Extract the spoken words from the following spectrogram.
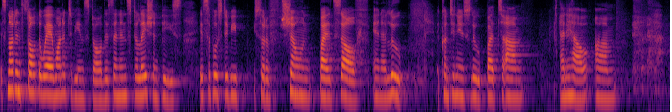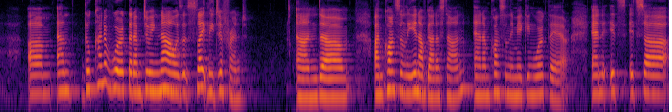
it's not installed the way I want it to be installed. It's an installation piece. It's supposed to be sort of shown by itself in a loop, a continuous loop. But um, anyhow, um, and the kind of work that I'm doing now is slightly different. And um, I'm constantly in Afghanistan, and I'm constantly making work there. And it's it's a uh,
